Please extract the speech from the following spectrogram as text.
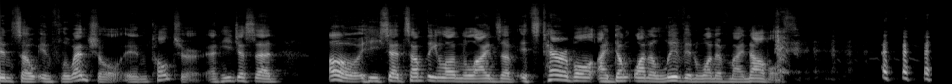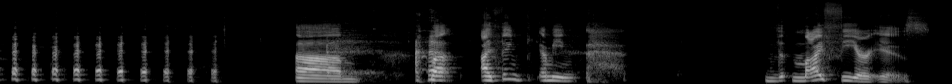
been so influential in culture, and he just said, "Oh, he said something along the lines of, "It's terrible. I don't want to live in one of my novels." um, but I think, I mean, my fear is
